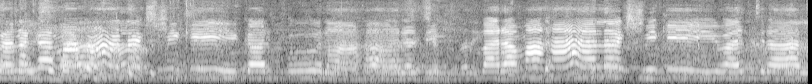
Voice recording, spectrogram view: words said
కనక కర్పూర హారతి వరమహాలక్ష్మికి వజ్రాల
